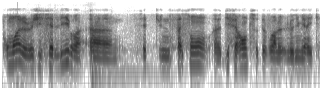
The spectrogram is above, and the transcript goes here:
pour moi, le logiciel libre, c'est une façon différente de voir le, numérique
